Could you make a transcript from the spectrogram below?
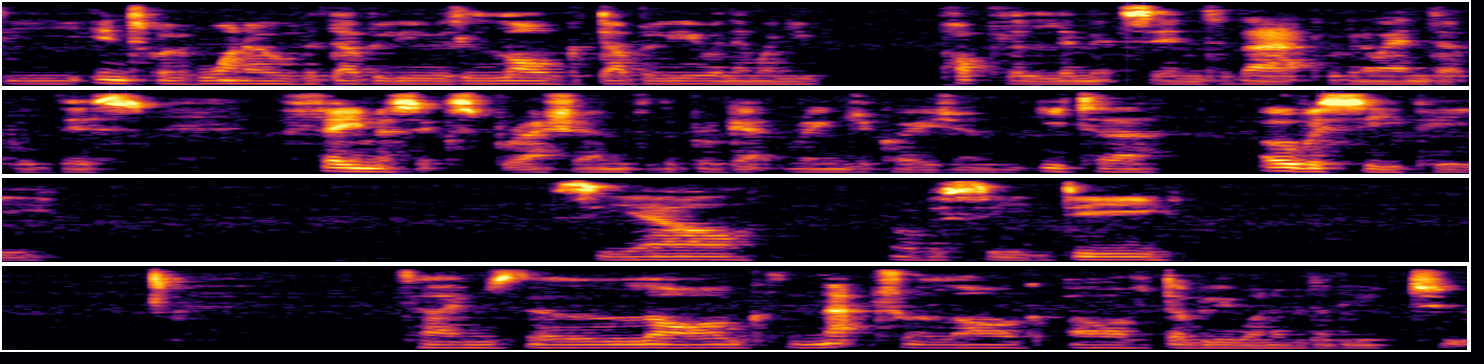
the integral of 1 over W is log W and then when you pop the limits into that we're going to end up with this famous expression for the Breguet range equation, eta over Cp, Cl over Cd times the log, the natural log of W1 over W2.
